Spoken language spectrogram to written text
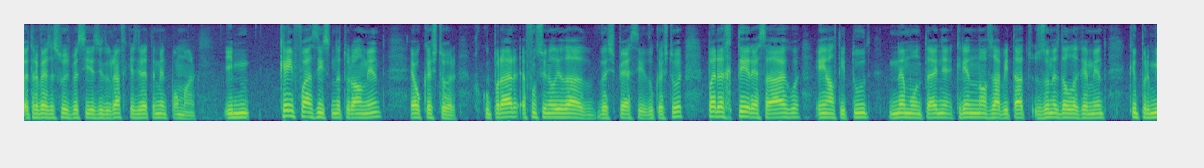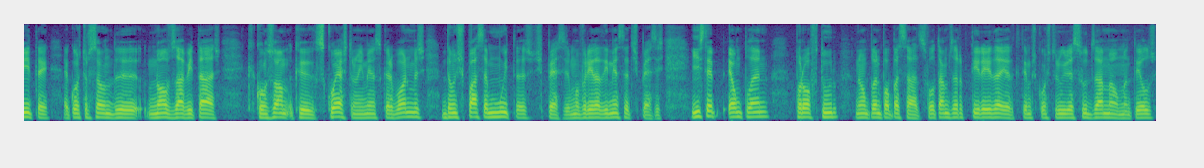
através das suas bacias hidrográficas diretamente para o mar. E quem faz isso naturalmente é o castor recuperar a funcionalidade da espécie do castor para reter essa água em altitude, na montanha, criando novos habitats, zonas de alagamento que permitem a construção de novos habitats que, consomem, que sequestram imenso carbono, mas dão espaço a muitas espécies, uma variedade imensa de espécies. E isto é, é um plano para o futuro, não um plano para o passado. Se voltarmos a repetir a ideia de que temos que construir açudes à mão, mantê-los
